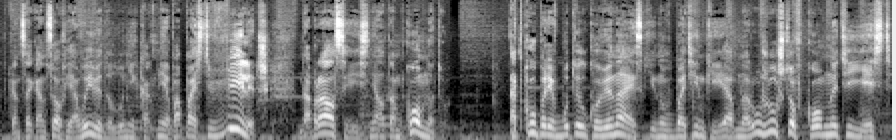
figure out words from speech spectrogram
В конце концов, я выведал у них, как мне попасть в Виллидж, добрался и снял там комнату. Откупорив бутылку вина и скинув ботинки, я обнаружил, что в комнате есть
